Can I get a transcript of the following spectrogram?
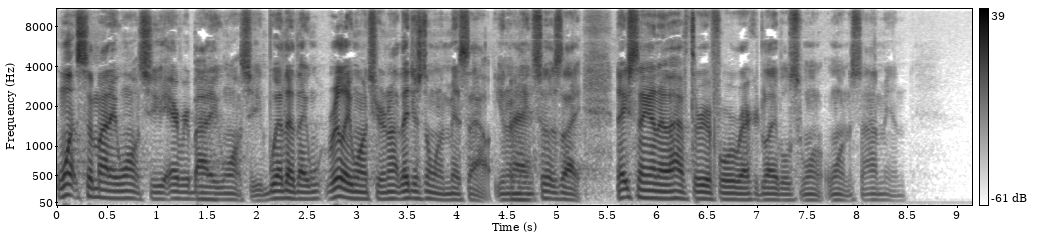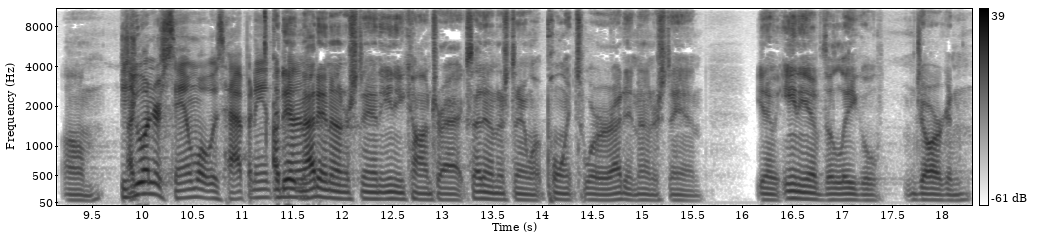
once somebody wants you, everybody wants you, whether they really want you or not. They just don't want to miss out. You know what I mean? So it's like next thing I know, I have three or four record labels want, wanting to sign me. And, um, Did you understand what was happening at the I didn't. time? I didn't understand any contracts. I didn't understand what points were. I didn't understand, you know, any of the legal jargon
